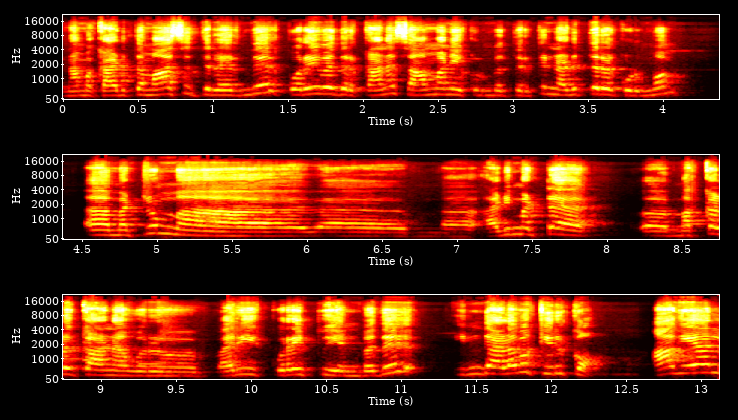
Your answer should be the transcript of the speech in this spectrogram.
நமக்கு அடுத்த மாசத்துல இருந்து குறைவதற்கான சாமானிய குடும்பத்திற்கு நடுத்தர குடும்பம் மற்றும் அடிமட்ட மக்களுக்கான ஒரு வரி குறைப்பு என்பது இந்த அளவுக்கு இருக்கும். ஆகையால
